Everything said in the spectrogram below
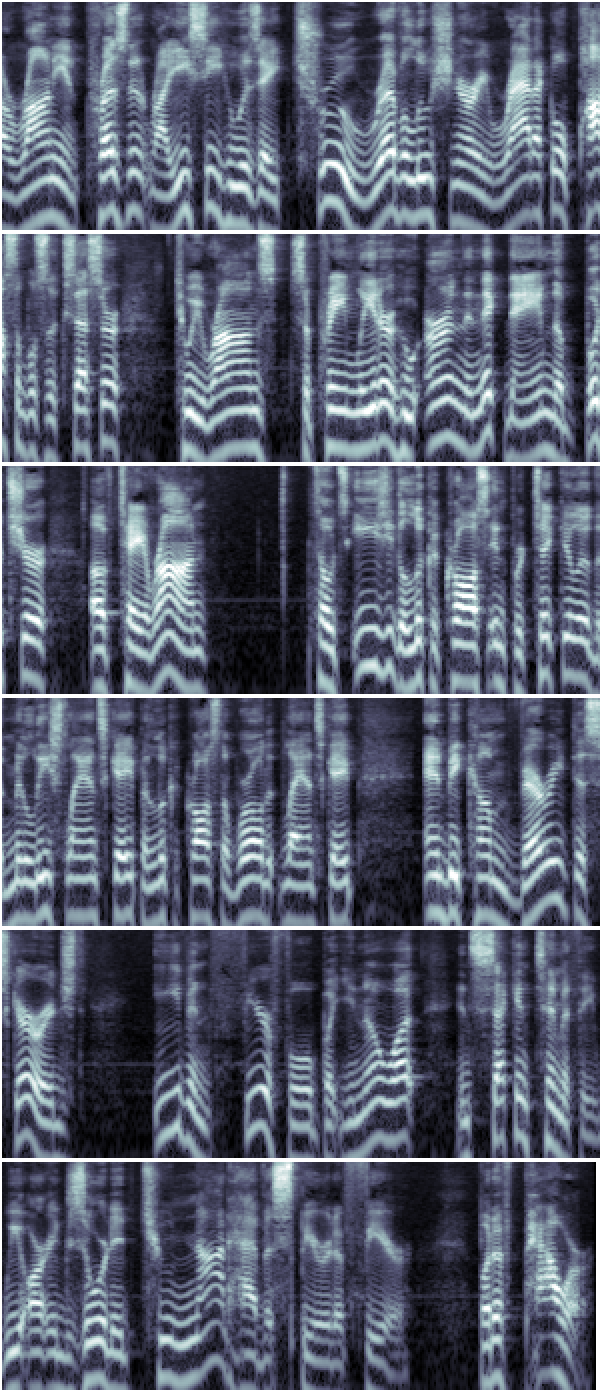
Iranian president, Raisi, who is a true revolutionary radical, possible successor to Iran's supreme leader, who earned the nickname the Butcher of Tehran. So it's easy to look across, in particular, the Middle East landscape and look across the world landscape and become very discouraged even fearful. But you know what? In 2 Timothy, we are exhorted to not have a spirit of fear, but of power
